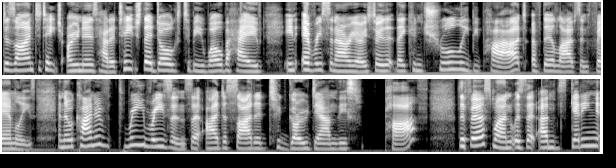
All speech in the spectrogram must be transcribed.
designed to teach owners how to teach their dogs to be well behaved in every scenario so that they can truly be part of their lives and families. And there were kind of three reasons that I decided to go down this path. The first one was that I'm getting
